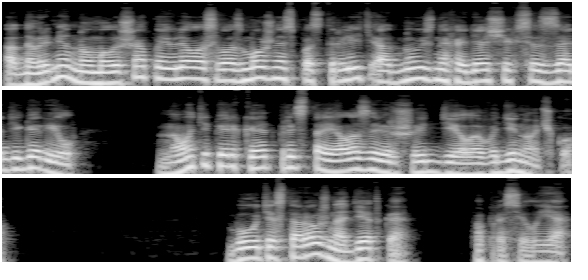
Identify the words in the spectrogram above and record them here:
Одновременно у малыша появлялась возможность подстрелить одну из находящихся сзади горилл, но теперь Кэт предстояло завершить дело в одиночку. «Будь осторожна, детка», – попросил я.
